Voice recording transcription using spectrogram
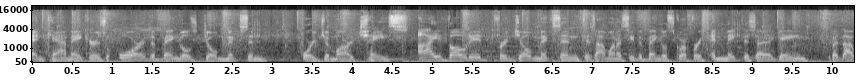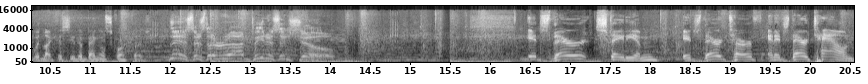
and Cam Akers or the Bengals Joe Mixon or Ja'Marr Chase. I voted for Joe Mixon because I want to see the Bengals score first and make this a game, but I would like to see the Bengals score first. This is the Rod Pedersen Show. It's their stadium, it's their turf, and it's their town.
